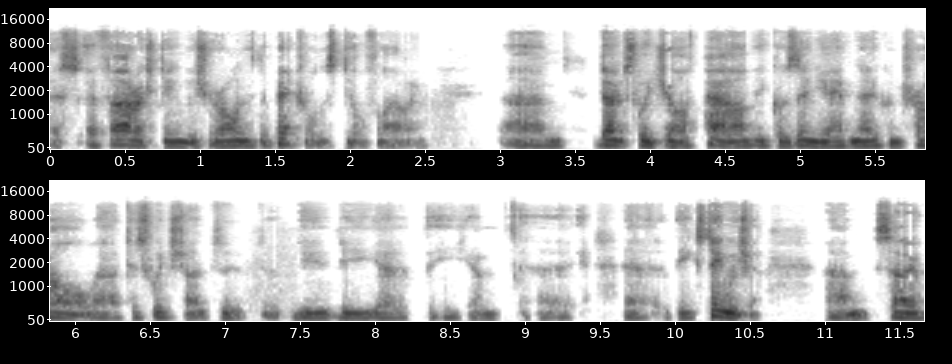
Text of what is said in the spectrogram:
a, a, fire extinguisher on if the petrol is still flowing. Um, don't switch off power because then you have no control uh, to switch on to, to the, the, uh, the, um, uh, the extinguisher. Um, so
